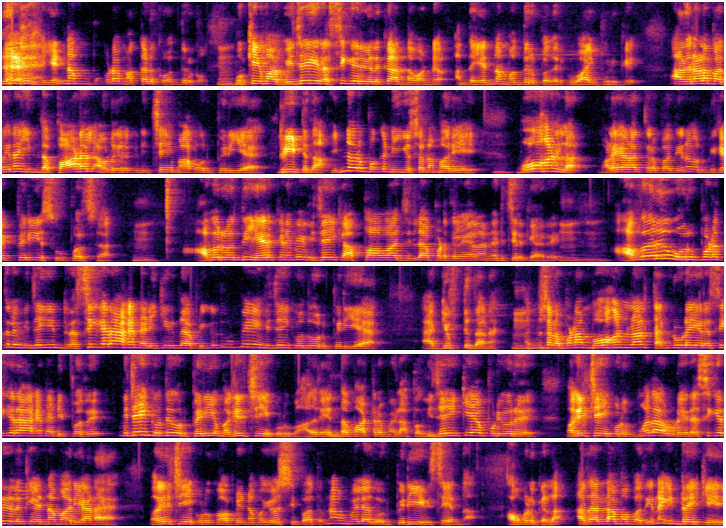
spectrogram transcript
எண்ணம் கூட மக்களுக்கு வந்திருக்கும். முக்கியமாக விஜய் ரசிகர்களுக்கு அந்த வந்து அந்த எண்ணம் வந்திருப்பதற்கு வாய்ப்பு இருக்குது அதனால் பார்த்தீங்கன்னா இந்த பாடல் அவர்களுக்கு நிச்சயமாக ஒரு பெரிய ட்ரீட்டு தான் இன்னொரு பக்கம் நீங்கள் சொன்ன மாதிரி. மோகன்லால் மலையாளத்தில் பார்த்தீங்கன்னா ஒரு மிகப்பெரிய சூப்பர் ஸ்டார் அவர் வந்து ஏற்கனவே விஜய்க்கு அப்பாவா ஜில்லா படத்துல எல்லாம் நடிச்சிருக்காரு. அவர் ஒரு படத்துல விஜயின் ரசிகராக நடிக்கிறது அப்படிங்கிறது உண்மையே விஜய்க்கு வந்து ஒரு பெரிய gift தானே. இன்னும் சொல்லப்போனால் மோகன்லால் தன்னுடைய ரசிகராக நடிப்பது விஜய்க்கு வந்து ஒரு பெரிய மகிழ்ச்சியை கொடுக்கும். அதில் எந்த மாற்றமும் இல்லை. அப்போ விஜய்க்கே அப்படி ஒரு மகிழ்ச்சியை கொடுக்கும்போது அவருடைய ரசிகர்களுக்கு என்ன மாதிரியான மகிழ்ச்சியை கொடுக்கும் அப்படின்னு நம்ம யோசித்து பார்த்தோம்னா உண்மையிலே அது ஒரு பெரிய விஷயம்தான் அவங்களுக்கெல்லாம். அது இல்லாமல் பார்த்தீங்கன்னா இன்றைக்கு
